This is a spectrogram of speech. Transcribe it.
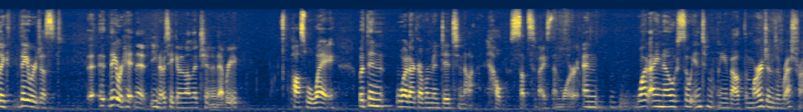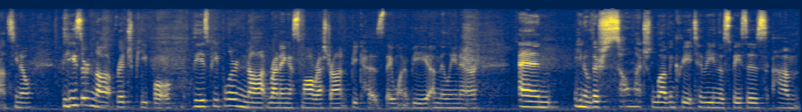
like they were just they were hitting it, you know, taking it on the chin in every possible way. But then what our government did to not help subsidize them more. And what I know so intimately about the margins of restaurants, you know, these are not rich people. These people are not running a small restaurant because they want to be a millionaire. And, you know, there's so much love and creativity in those spaces. Um,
